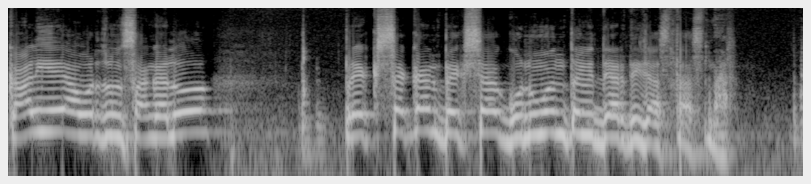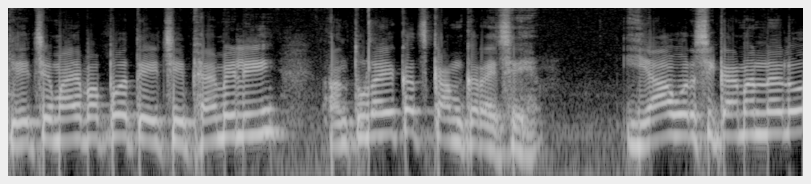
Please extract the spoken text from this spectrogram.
काळी आहे. आवर्जून सांगालो प्रेक्षकांपेक्षा गुणवंत विद्यार्थी जास्त असणार. त्याचे मायबाप त्याची फॅमिली आणि तुला एकच काम करायचे या वर्षी काय म्हणलेलो?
